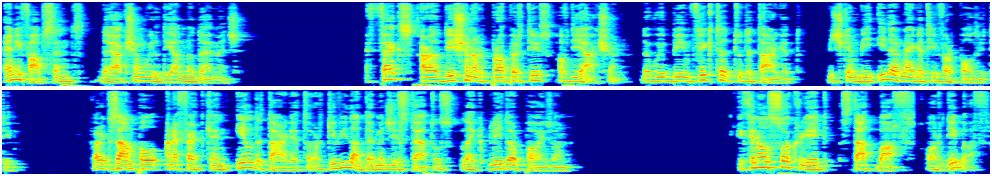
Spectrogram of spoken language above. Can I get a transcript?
and if absent, the action will deal no damage. Effects are additional properties of the action that will be inflicted to the target, which can be either negative or positive. For example, an effect can heal the target or give it a damaging status like bleed or poison. It can also create stat buff or debuff,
